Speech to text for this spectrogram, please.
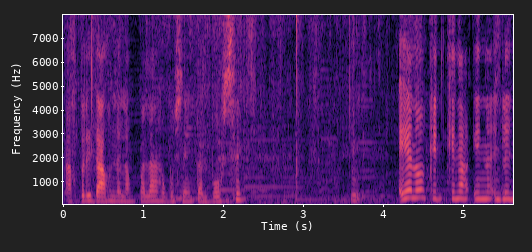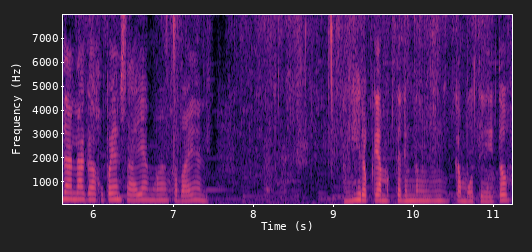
Actually, dahon na lang pala. Ubus na yung talbos. Ayan o, kin- kina- in- linalaga ko pa yan. Sayang mga kabayan. Ang hirap kaya magtanim ng kamote nito.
